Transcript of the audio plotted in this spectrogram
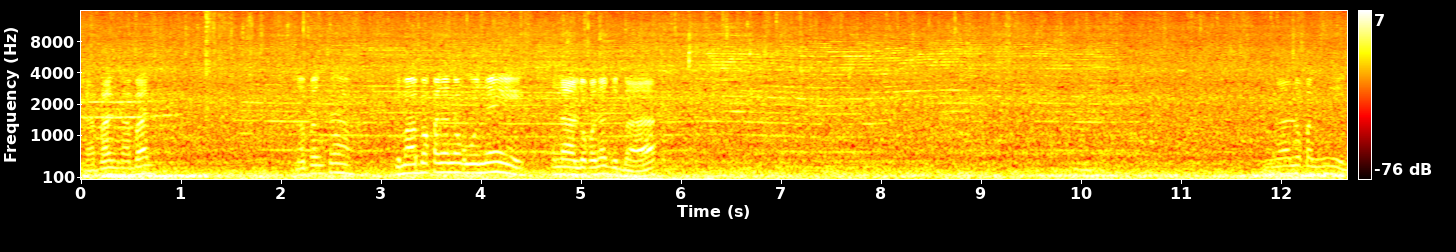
Laban, laban. Laban ka. Lumaban ka na ng una eh. Panalo ka na, di ba? Panalo ka na eh.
